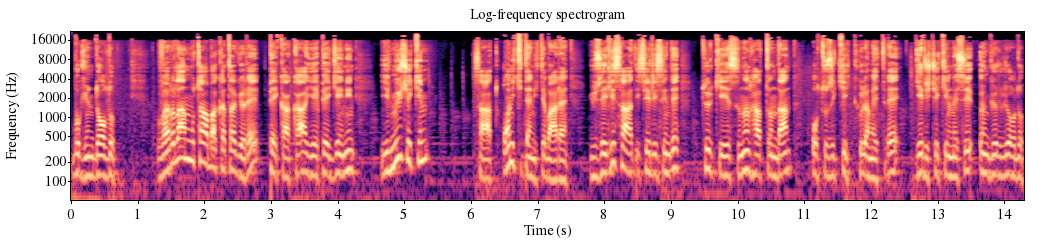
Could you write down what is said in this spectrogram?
bugün doldu. Varılan mutabakata göre PKK-YPG'nin 23 Ekim saat 12'den itibaren 150 saat içerisinde Türkiye sınır hattından 32 kilometre geri çekilmesi öngörülüyordu.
